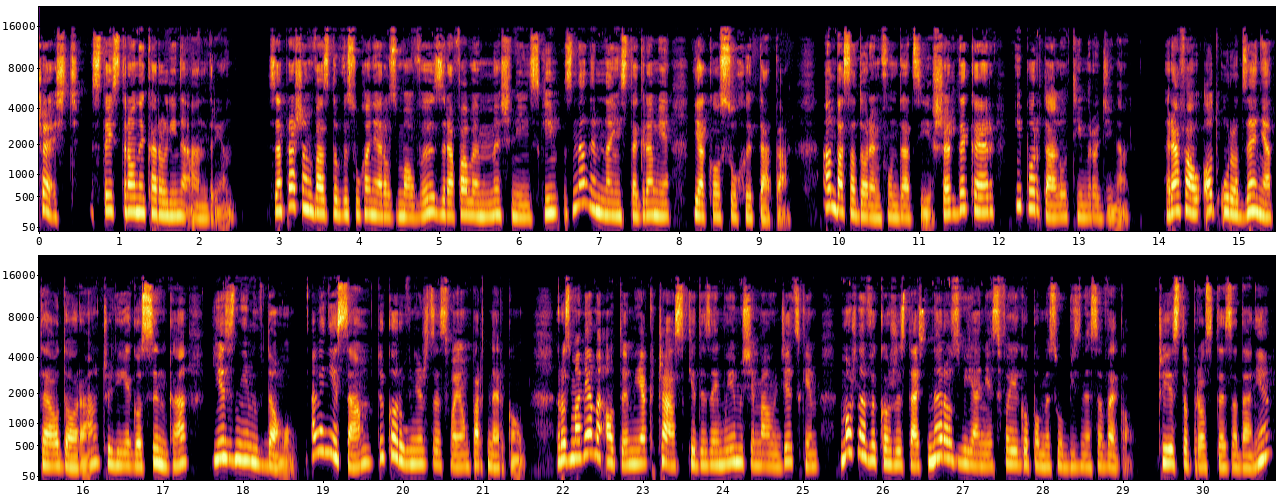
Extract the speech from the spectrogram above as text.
Cześć, z tej strony Karolina Andrian. Zapraszam Was do wysłuchania rozmowy z Rafałem Myślińskim, znanym na Instagramie jako Suchy Tata, ambasadorem Fundacji Care i portalu Team Rodzina. Rafał od urodzenia Teodora, czyli jego synka, jest z nim w domu, ale nie sam, tylko również ze swoją partnerką. Rozmawiamy o tym, jak czas, kiedy zajmujemy się małym dzieckiem, można wykorzystać na rozwijanie swojego pomysłu biznesowego. Czy jest to proste zadanie?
